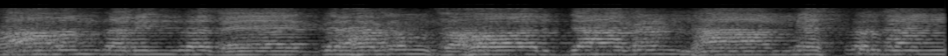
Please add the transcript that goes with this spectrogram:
सामन्तमिन्द्रजयग्रहकम् सहोर्जागृह्णाम्यस्पृतम्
